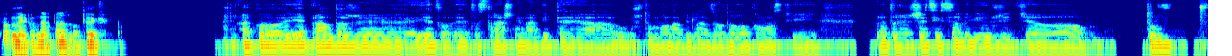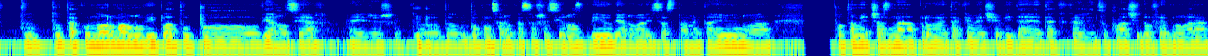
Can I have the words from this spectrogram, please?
to ma iba napadlo tak. Ako je pravda, že je to, je to strašne nabité a už to mohla byť len zhodou okolností, pretože všetci chceli využiť o, tú, tú, tú takú normálnu výplatu po Vianociach. Hej, že však do, do konca roka sa všetci rozbijú, v januári sa spamätajú, no a potom je čas na prvé také väčšie výdaje, tak každý to tlačí do februára.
